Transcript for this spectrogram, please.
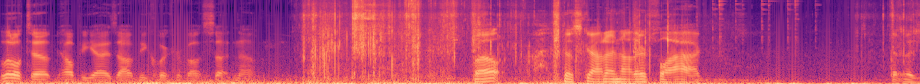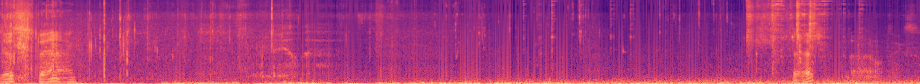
A little tip to help you guys out, be quicker about setting up. Well, just got another flag. It was just spinning. Fish? No, I don't think so.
